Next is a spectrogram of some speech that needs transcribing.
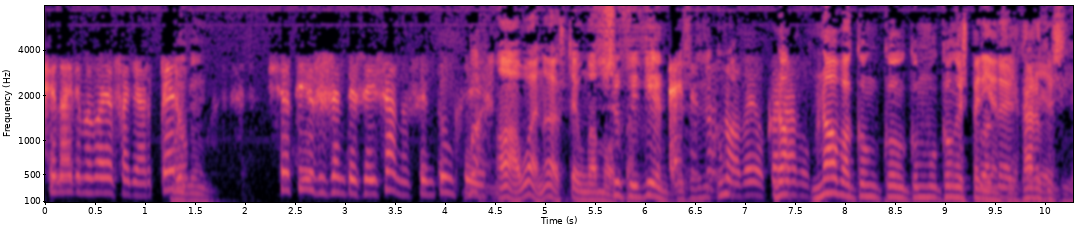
que naide me vai a fallar, pero xa tiño 66 anos, entonces... Bueno. Ah, bueno, este é unha moza. Suficiente. Este é nova. No, nova con, con, con, con experiencia, con experiencia. claro que sí.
